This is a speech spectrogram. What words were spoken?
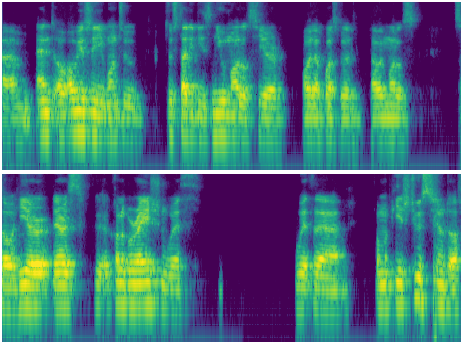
um, and obviously you want to to study these new models here, Euler possible Darwin models. So here there is a collaboration with with uh, from a PhD student of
